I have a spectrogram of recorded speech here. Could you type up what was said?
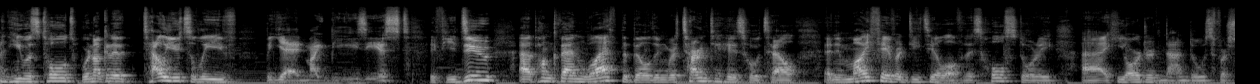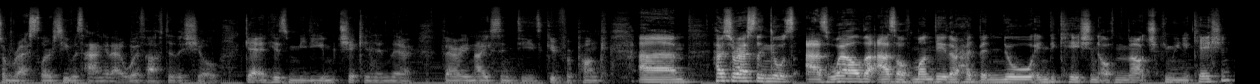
And he was told, We're not going to tell you to leave, but yeah, it might be easiest if you do. Uh, Punk then left the building, returned to his hotel, and in my favourite detail of this whole story, uh, he ordered Nando's for some wrestlers he was hanging out with after the show, getting his medium chicken in there. Very nice indeed. Good for Punk. Um, House of Wrestling notes as well that as of Monday, there had been no indication of much communication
